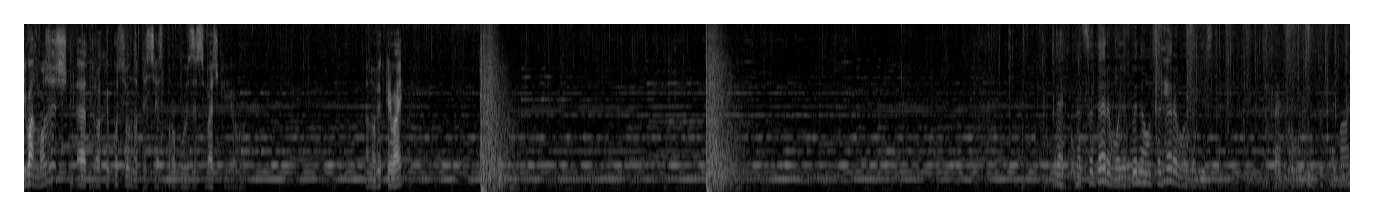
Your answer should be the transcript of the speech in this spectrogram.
Іван, можеш е, трохи посунутися, я спробую з СВшки його. А ну відкривай. Блядь, на це дерево, оце дерево залізти. Чекай, проводів тут немає.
